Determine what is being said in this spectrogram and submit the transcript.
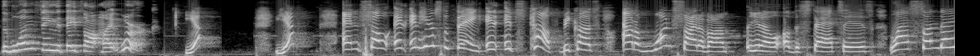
the one thing that they thought might work. Yep. Yep. And so, and, and here's the thing, it, it's tough because out of one side of our, you know, of the stats is last Sunday,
